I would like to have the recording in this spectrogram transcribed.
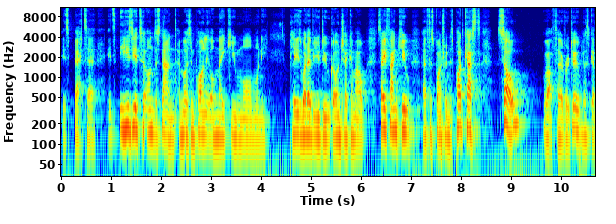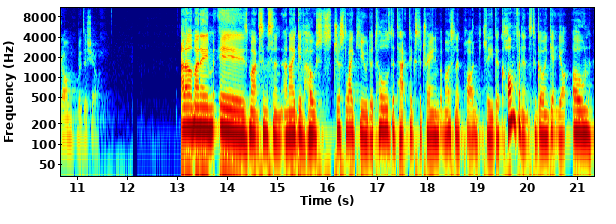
it's better, it's easier to understand, and most importantly, it will make you more money please, whatever you do, go and check them out. Say thank you uh, for sponsoring this podcast. So, without further ado, let's get on with the show. Hello, my name is Mark Simpson, and I give hosts just like you the tools, the tactics, the training, but most importantly, the confidence to go and get your own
